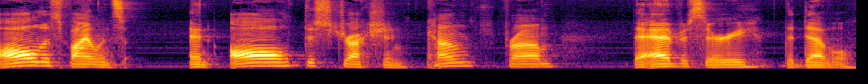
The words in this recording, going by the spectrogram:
all this violence, and all destruction comes from the adversary, the devil.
